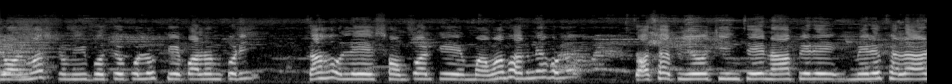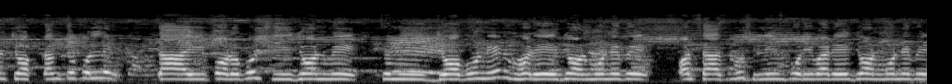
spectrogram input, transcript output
জন্মাষ্টমী ব্রত উপলক্ষে পালন করি, তাহলে সম্পর্কে মামা ভাগ্নে হলো। তথাপিও চিনতে না পেরে মেরে ফেলার চক্রান্ত করলে, তাই পরবর্তী জন্মে তুমি যবনের ঘরে জন্ম নেবে, অর্থাৎ মুসলিম পরিবারে জন্ম নেবে।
